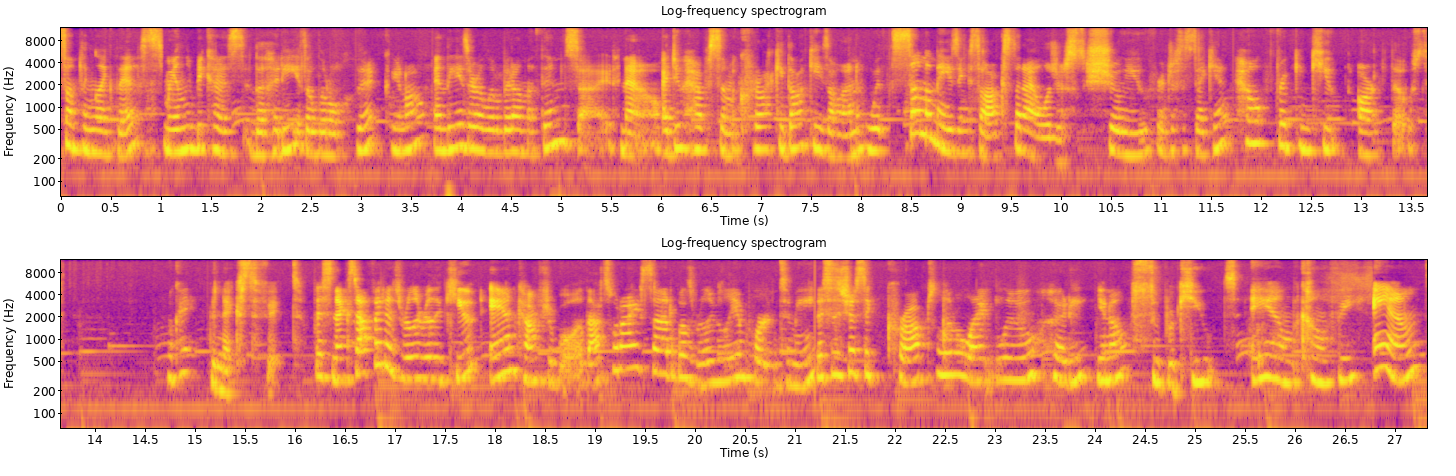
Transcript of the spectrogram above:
something like this, mainly because the hoodie is a little thick, you know? And these are a little bit on the thin side. Now, I do have some crocky dockies on with some amazing socks that I will just show you for just a second. How freaking cute are those? Okay, the next fit. This next outfit is really, really cute and comfortable. That's what I said was really, really important to me. This is just a cropped little light blue hoodie, you know, super cute and comfy. And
